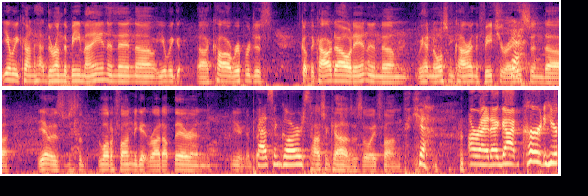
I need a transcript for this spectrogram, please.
yeah, we kind of had to run the B main, and then uh, yeah, we got uh, Kyle Ripper just got the car dialed in, and um, we had an awesome car in the feature Yeah. race, and uh, yeah, it was just a, lot of fun to get right up there and you know, Passing cars. passing cars is always fun. Yeah. All right, I got Kurt here.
